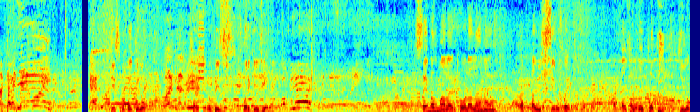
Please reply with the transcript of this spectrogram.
अठ्ठावीस आहे रे बॉय तीस रुपये kilo thirty rupees per K G सेमच माल आहे थोडा लहान आहे. अठ्ठावीसशे रुपये. अठ्ठावीस रुपये प्रति किलो.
